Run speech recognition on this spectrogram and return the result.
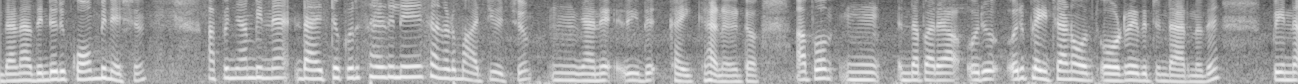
ഇതാണ് അതിന്റെ ഒരു കോമ്പിനേഷൻ അപ്പം ഞാൻ പിന്നെ ഡയറ്റൊക്കെ ഒരു സൈഡിലേക്ക് അങ്ങോട്ട് മാറ്റി വെച്ചു. ഞാൻ ഇത് കഴിക്കുകയാണ് കേട്ടോ അപ്പോൾ എന്താ പറയുക ഒരു ഒരു പ്ലേറ്റാണ് ഓർഡർ ചെയ്തിട്ടുണ്ടായിരുന്നത്. പിന്നെ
